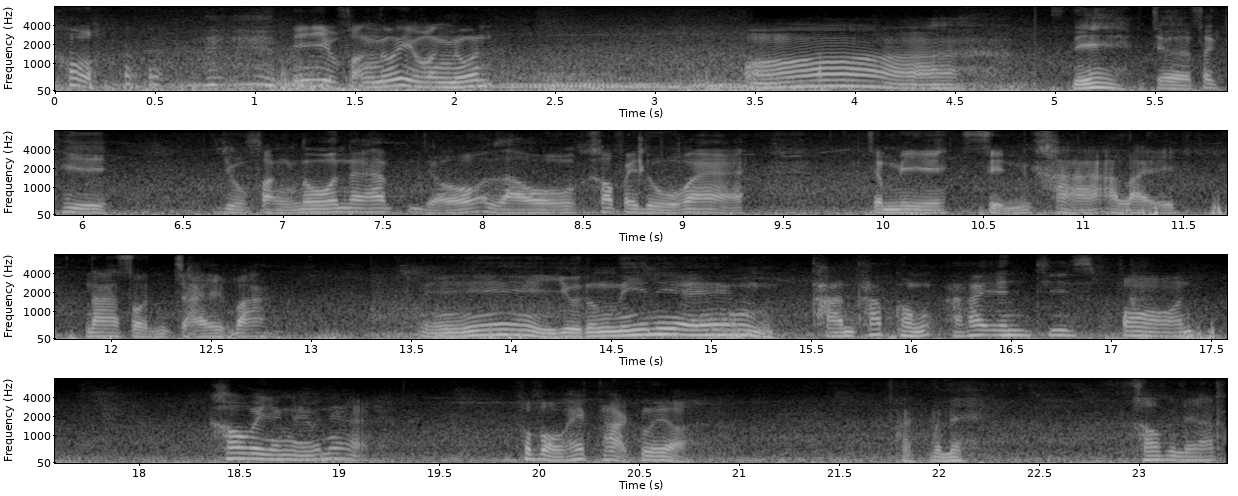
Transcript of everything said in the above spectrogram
ว นี่อยู่ฝั่งนู้นอยู่ฝั่งนู้นอ๋อนี่เจอสักทีอยู่ฝั่งนู้นนะครับ เดี๋ยวเราเข้าไปดูว่า จะมีสินค้าอะไรน่าสนใจบ้าง นี่อยู่ตรงนี้นี่เอง ฐานทัพของ RNG Sport เข้าไปยังไงวะเนี่ย เขาบอกให้ผลักเลยเหรอ ผลักไปเลย เข้าไปเลยครับ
